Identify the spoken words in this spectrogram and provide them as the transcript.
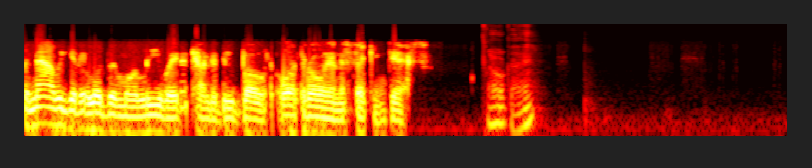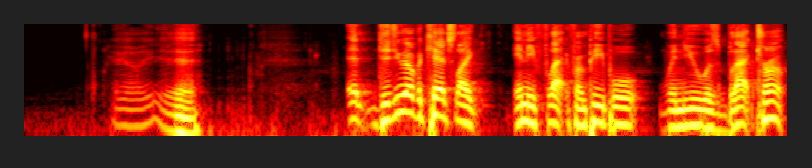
So now we get a little bit more leeway to kind of do both or throw in a second guess. Okay. Hell yeah. And did you ever catch like any flack from people when you was Black Trump?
